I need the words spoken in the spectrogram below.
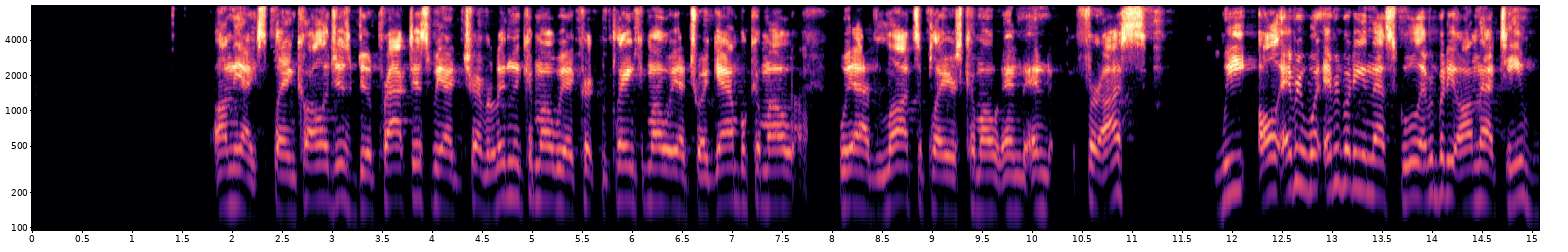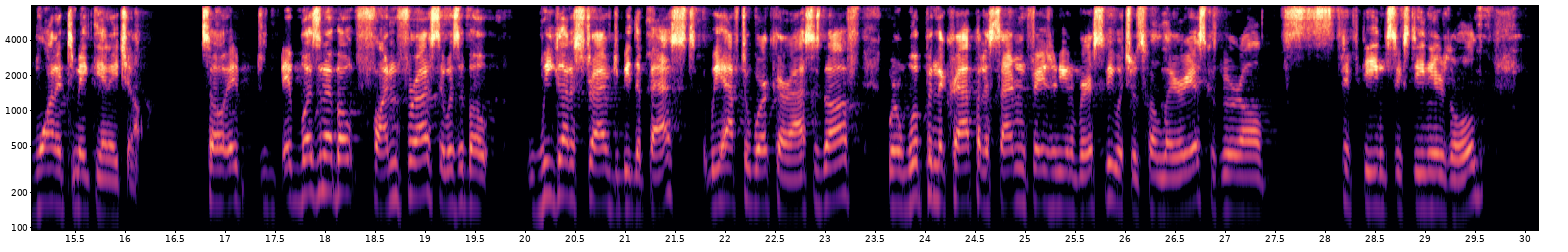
On the ice, playing colleges, doing practice. We had Trevor Linden come out. We had Kirk McLean come out. We had Troy Gamble come out. We had lots of players come out. And and for us, we all everyone everybody in that school, everybody on that team wanted to make the NHL. So it it wasn't about fun for us. It was about we got to strive to be the best. We have to work our asses off. We're whooping the crap out of Simon Fraser University, which was hilarious because we were all 15, 16 years old,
